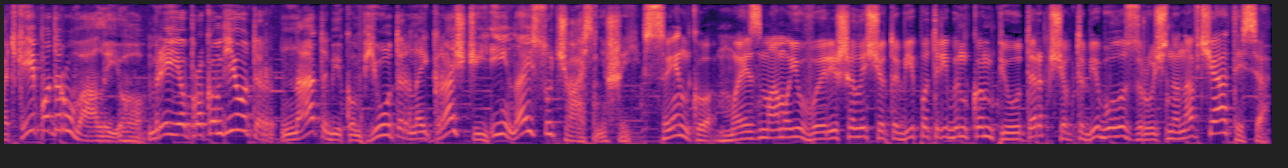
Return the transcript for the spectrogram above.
Батьки подарували його. Мріяв про комп'ютер. На тобі комп'ютер найкращий і найсучасніший. Синку, ми з мамою вирішили, що тобі потрібен комп'ютер, щоб тобі було зручно навчатися.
